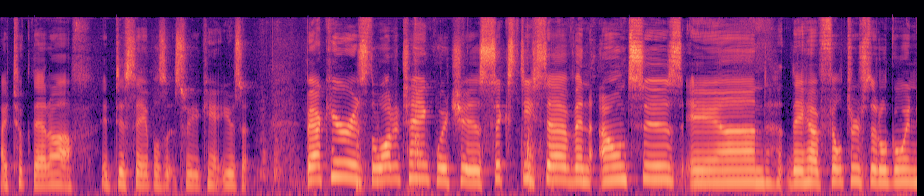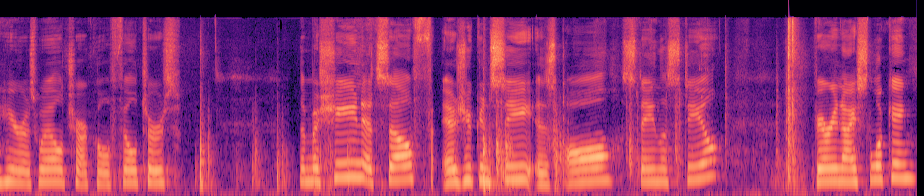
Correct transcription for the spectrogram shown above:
I took that off, it disables it so you can't use it. Back here is the water tank, which is 67 ounces, and they have filters that'll go in here as well, charcoal filters. The machine itself, as you can see, is all stainless steel. Very nice looking.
